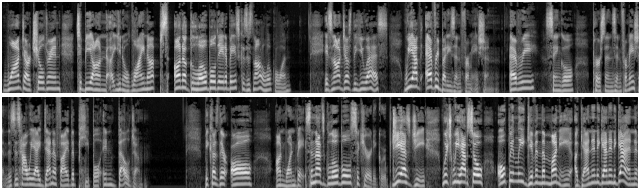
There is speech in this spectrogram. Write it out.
want our children to be on uh, you know lineups on a global database because it's not a local one it's not just the US. We have everybody's information, every single person's information. This is how we identify the people in Belgium because they're all on one base, and that's Global Security Group, GSG, which we have so openly given them money again and again and again,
